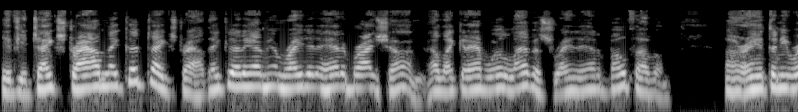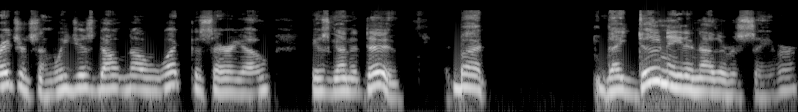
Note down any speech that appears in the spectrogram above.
If you take Stroud, and they could take Stroud, they could have him rated ahead of Bryce Young. Hell, they could have Will Levis rated ahead of both of them, or Anthony Richardson. We just don't know what Caserio is going to do. But they do need another receiver.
